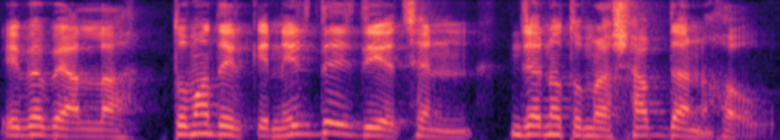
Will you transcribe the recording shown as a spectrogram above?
এভাবে আল্লাহ তোমাদেরকে নির্দেশ দিয়েছেন যেন তোমরা সাবধান হও।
